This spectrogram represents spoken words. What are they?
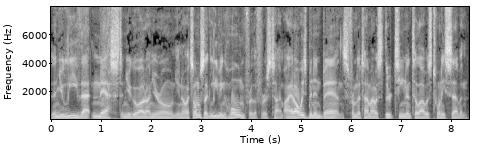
then you leave that nest and you go out on your own. You know, it's almost like leaving home for the first time. I had always been in bands from the time I was 13 until I was 27.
